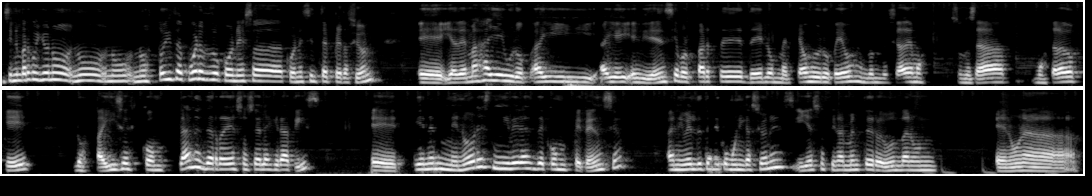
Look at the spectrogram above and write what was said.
Sin embargo, yo no, no, no, no estoy de acuerdo con esa, con esa interpretación Eh, y además hay, hay, hay, evidencia por parte de los mercados europeos en donde se, ha donde se ha mostrado que los países con planes de redes sociales gratis eh, tienen menores niveles de competencia a nivel de telecomunicaciones y eso finalmente redunda en, un, en, una,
